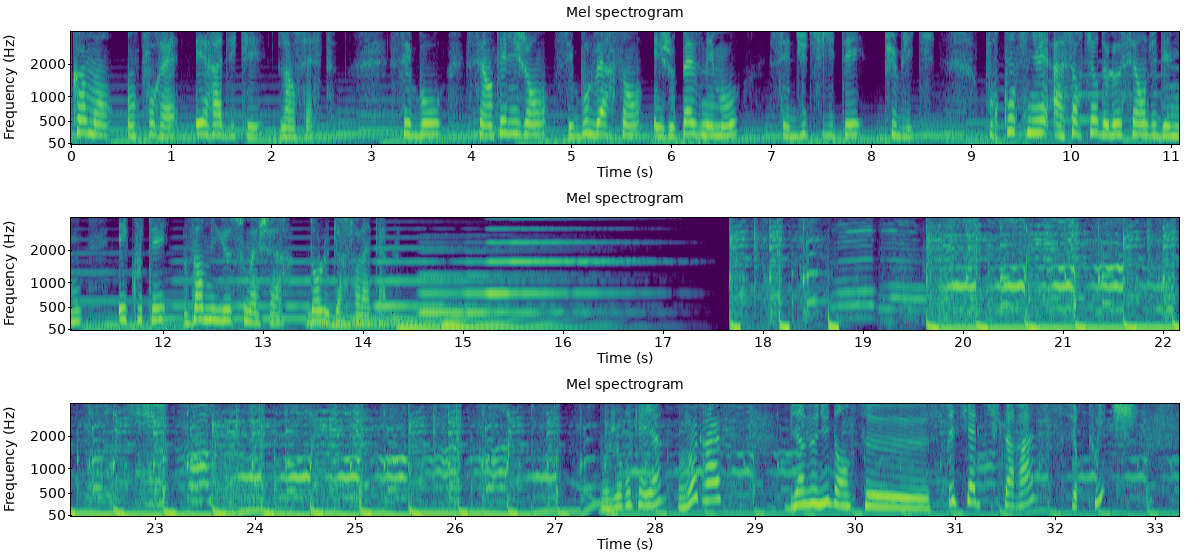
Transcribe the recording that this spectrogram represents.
Comment on pourrait éradiquer l'inceste C'est beau, c'est intelligent, c'est bouleversant, et je pèse mes mots, c'est d'utilité publique. Pour continuer à sortir de l'océan du déni, écoutez 20 milieux sous ma chair, dans le cœur sur la table. Bonjour Okaya. Bonjour Grace. Bienvenue dans ce spécial Kiftaras sur Twitch,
